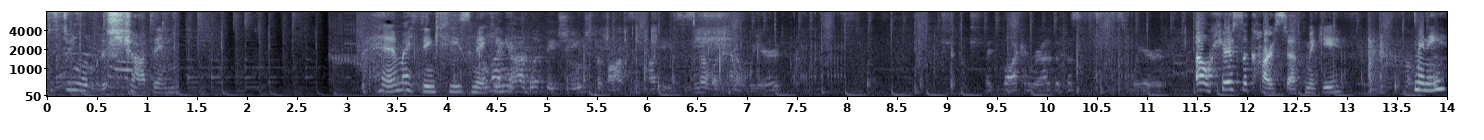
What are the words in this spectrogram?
Just doing a little bit of shopping. Him, I think he's making. Oh my making it. god, look, they changed the box of Huggies. Doesn't that look kind of weird? Like black and red, but this is weird. Oh, here's the car stuff, Mickey. Mini.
